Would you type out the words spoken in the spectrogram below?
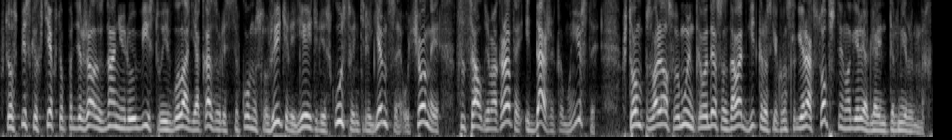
что в списках тех, кто поддержал изгнание или убийство и в ГУЛАГе оказывались церковнослужители, деятели искусства, интеллигенция, ученые, социал-демократы и даже коммунисты, что он позволял своему НКВД создавать в гитлеровских концлагерях собственные лагеря для интернированных,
